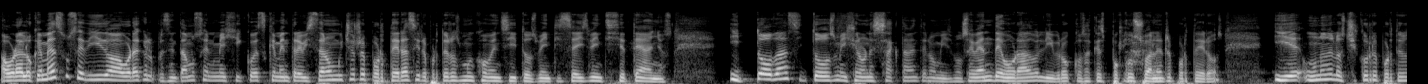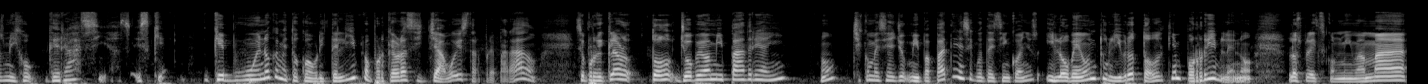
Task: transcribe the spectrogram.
Ahora, lo que me ha sucedido ahora que lo presentamos en México es que me entrevistaron muchas reporteras y reporteros muy jovencitos, 26, 27 años. Y todas y todos me dijeron exactamente lo mismo. Se habían devorado el libro, cosa que es poco usual en reporteros. Y eh, uno de los chicos reporteros me dijo, gracias, es que qué bueno que me tocó ahorita el libro, porque ahora sí ya voy a estar preparado. porque claro, todo, yo veo a mi padre ahí ¿no? El chico me decía yo, mi papá tiene 55 años y lo veo en tu libro todo el tiempo, horrible, ¿no? Los pleitos con mi mamá,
